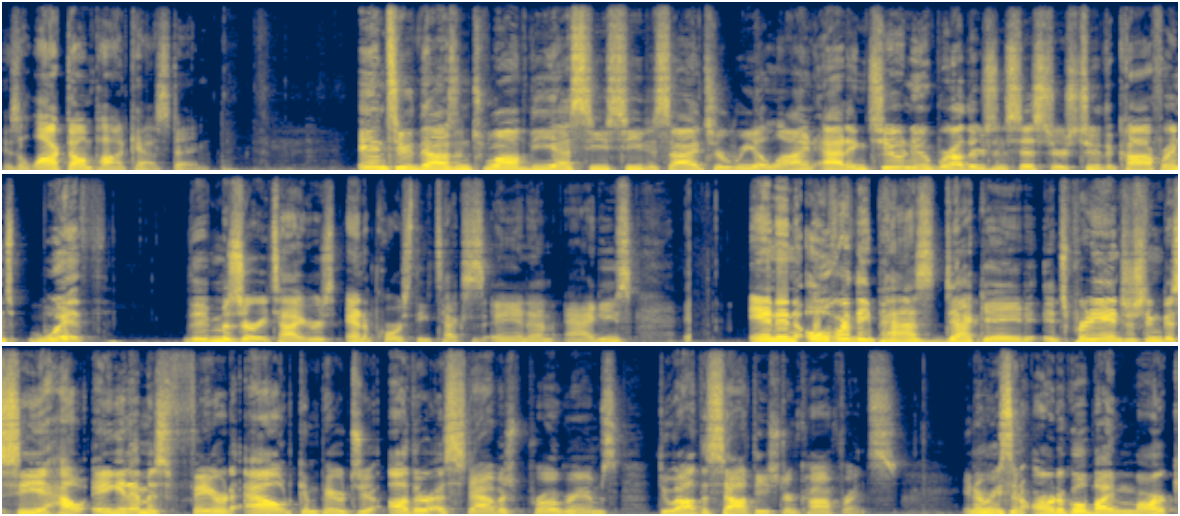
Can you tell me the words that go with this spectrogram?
is a Locked On Podcast Day. In 2012, the SEC decided to realign, adding two new brothers and sisters to the conference with the Missouri Tigers and, of course, the Texas A&M Aggies. And in over the past decade, it's pretty interesting to see how A&M has fared out compared to other established programs throughout the Southeastern Conference. In a recent article by Mark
